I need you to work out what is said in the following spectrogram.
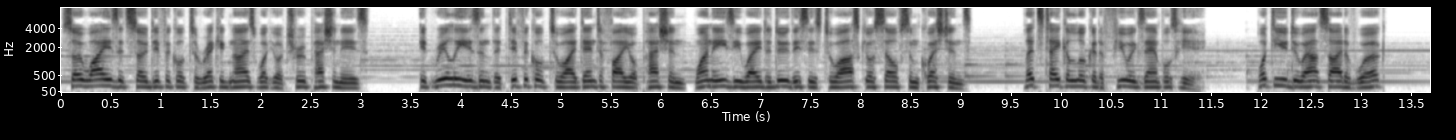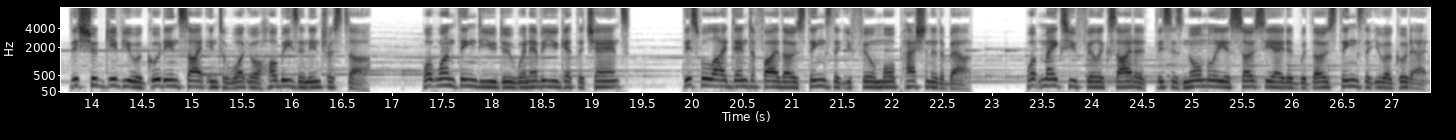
So why is it so difficult to recognize what your true passion is? It really isn't that difficult to identify your passion, one easy way to do this is to ask yourself some questions. Let's take a look at a few examples here. What do you do outside of work? This should give you a good insight into what your hobbies and interests are. What one thing do you do whenever you get the chance? This will identify those things that you feel more passionate about. What makes you feel excited? This is normally associated with those things that you are good at.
